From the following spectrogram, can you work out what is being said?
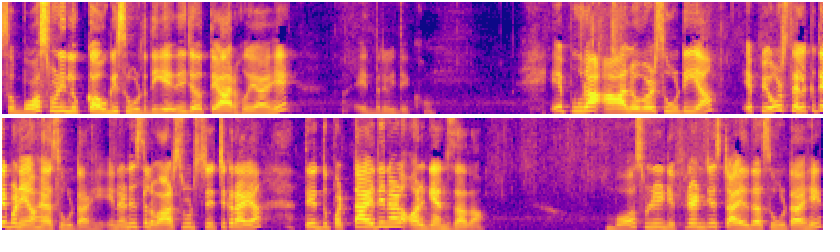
ਸੋ ਬਹੁਤ ਸੋਹਣੀ ਲੁੱਕ ਆਊਗੀ ਸੂਟ ਦੀ, ਇਹਦੀ ਜਦੋਂ ਤਿਆਰ ਹੋਇਆ ਇਹ। ਇਧਰ ਵੀ ਦੇਖੋ। ਇਹ ਪੂਰਾ ਆਲ ਓਵਰ ਸੂਟ ਹੀ ਆ। ਇਹ ਪਿਓਰ ਸਿਲਕ ਤੇ ਬਣਿਆ ਹੋਇਆ ਸੂਟ ਆ ਇਹ। ਇਹਨਾਂ ਨੇ ਸਲਵਾਰ ਸੂਟ ਸਟਿਚ ਕਰਾਇਆ ਤੇ ਦੁਪੱਟਾ ਇਹਦੇ ਨਾਲ ਔਰਗੈਂਜ਼ਾ ਦਾ। ਬਹੁਤ ਸੋਹਣੀ ਡਿਫਰੈਂਟ ਜਿਹੇ ਸਟਾਈਲ ਦਾ ਸੂਟ ਆ ਇਹ।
